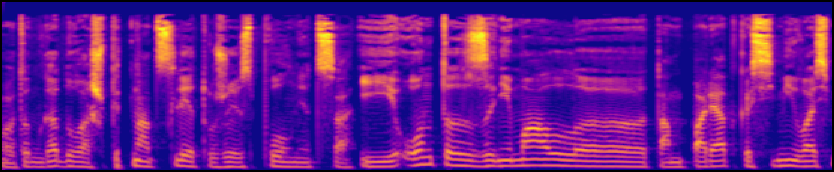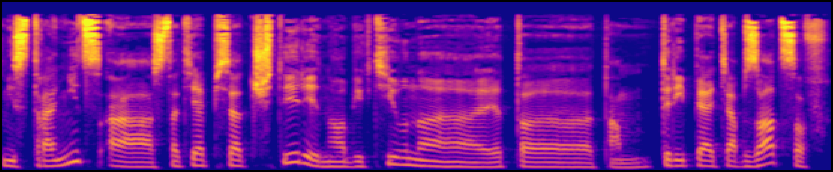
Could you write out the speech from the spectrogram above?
в этом году аж 15 лет уже исполнится. И он-то занимал э, там порядка 7-8 страниц, а статья 54, ну, объективно, это там 3-5 абзацев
